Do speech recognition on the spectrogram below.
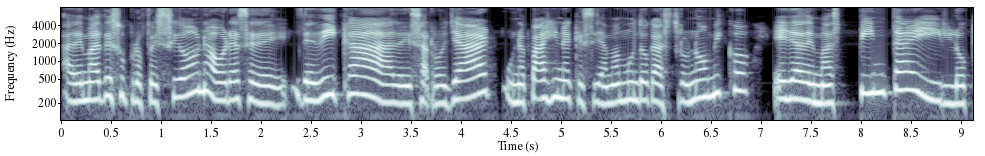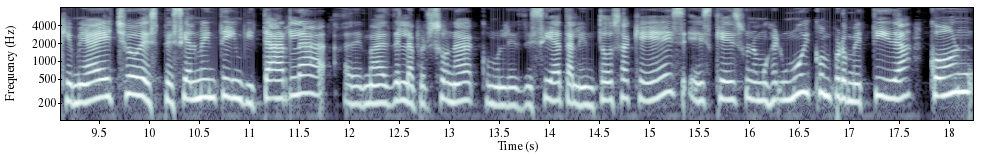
Además de su profesión, ahora se dedica a desarrollar una página que se llama Mundo Gastronómico. Ella además pinta y lo que me ha hecho especialmente invitarla, además de la persona, como les decía, talentosa que es, es que es una mujer muy comprometida con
